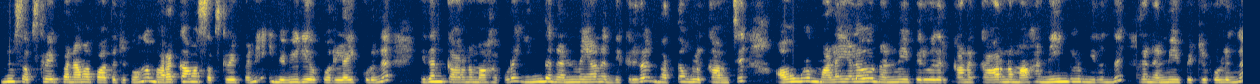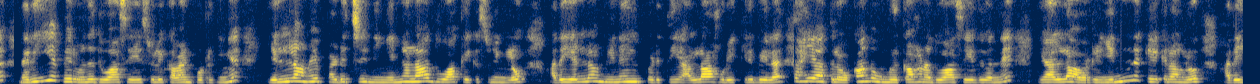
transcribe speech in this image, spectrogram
இன்னும் சப்ஸ்கிரைப் பண்ணாம பார்த்துட்டு இருக்கோங்க மறக்காம சப்ஸ்கிரைப் பண்ணி இந்த வீடியோக்கு ஒரு லைக் கொடுங்க. இதன் காரணமாக கூட இந்த நன்மையான திக்ருகள் மற்றவங்களுக்கு காமிச்சு அவங்களும் மலையளவு நன்மையை பெறுவதற்கான காரணமாக நீங்களும் இருந்து அந்த நன்மையை பெற்றுக்கொள்ளுங்க நிறைய பேர் வந்து துவா செய்ய சொல்லி கமெண்ட் போட்டிருக்கீங்க. எல்லாமே படிச்சு நீங்க என்னெல்லாம் துவா கேட்க சொன்னீங்களோ அதையெல்லாம் நினைவுபடுத்தி அல்லாஹுடைய கிருபையில தஹியாத்துல உட்காந்து உங்களுக்காக நான் துவா செய்து வந்தேன். எல்லாம் அவர்கள் என்ன கேட்கிறாங்களோ அதை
